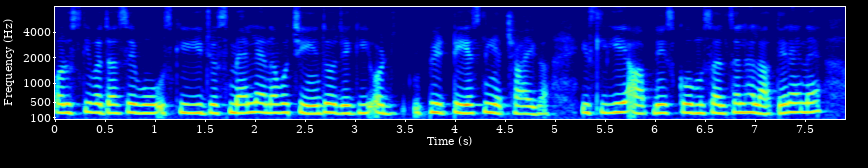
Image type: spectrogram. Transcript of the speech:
और उसकी वजह से वो, उसकी जो स्मेल है ना, वो चेंज हो जाएगी और फिर टेस्ट नहीं अच्छा आएगा। इसलिए आपने इसको मुसलसल हिलाते रहना है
